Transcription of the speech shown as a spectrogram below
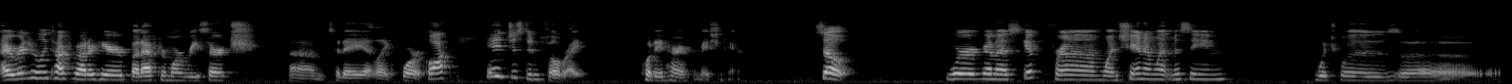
I originally talked about her here, but after more research um, today at like four o'clock, it just didn't feel right putting her information here. So we're gonna skip from when Shannon went missing, which was uh,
